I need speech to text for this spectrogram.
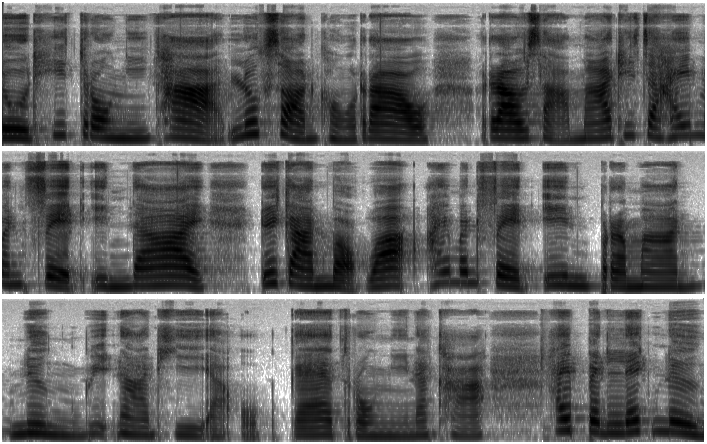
ดูที่ตรงนี้ค่ะ ลูกศรของเรา เราสามารถที่จะให้มันเฟดอินได้ ด้วยการบอกว่าให้มันเฟดอินประมาณ 1 วินาทีอะอบแก้ตรงนี้นะคะ ให้เป็นเลขหนึ่ง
